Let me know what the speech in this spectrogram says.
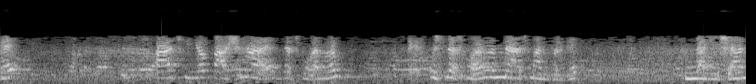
گئے، آج کی جو آشنا ہے دس محرم، اس دس محرم میں آسمان پر گئے۔ اللہ کی شان۔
